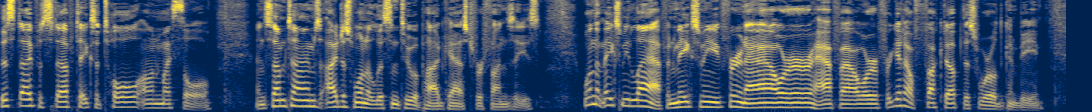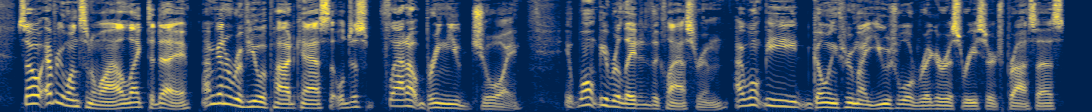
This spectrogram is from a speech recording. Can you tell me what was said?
this type of stuff takes a toll on my soul. And sometimes I just want to listen to a podcast for funsies. One that makes me laugh and makes me, for an hour, half hour, forget how fucked up this world can be. So every once in a while, like today, I'm going to review a podcast that will just flat out bring you joy. It won't be related to the classroom. I won't be going through my usual rigorous research process.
